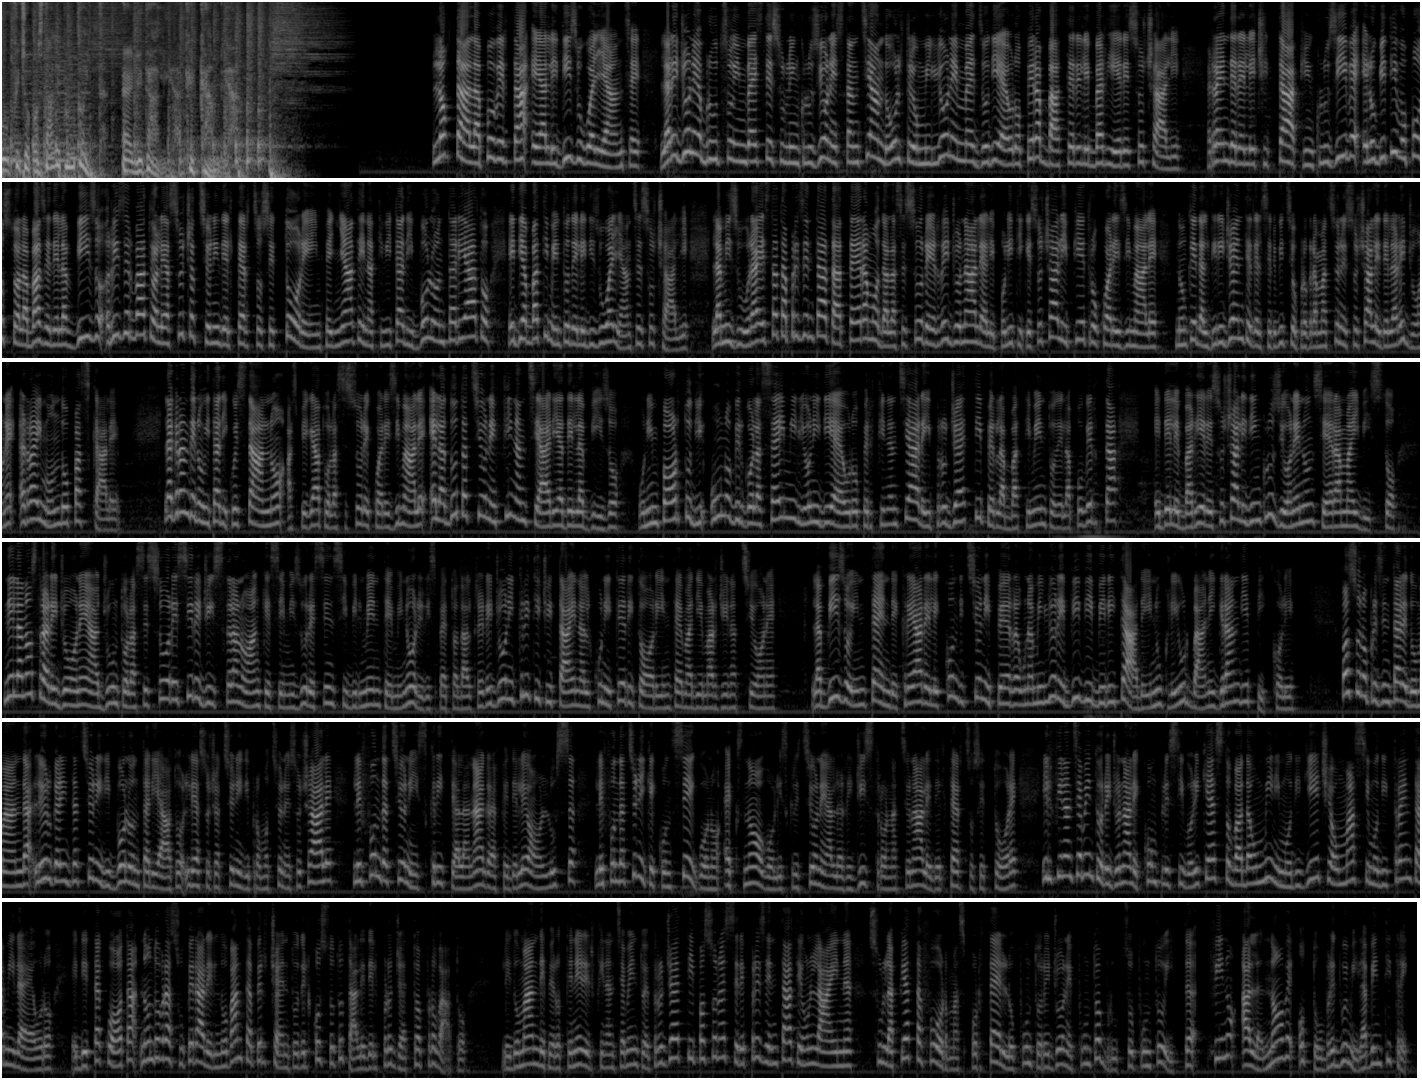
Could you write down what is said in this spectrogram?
ufficiopostale.it. È l'Italia che cambia. Lotta alla povertà e alle disuguaglianze. La Regione Abruzzo investe sull'inclusione stanziando oltre un milione e mezzo di euro per abbattere le barriere sociali rendere le città più inclusive è l'obiettivo posto alla base dell'avviso riservato alle associazioni del terzo settore impegnate in attività di volontariato e di abbattimento delle disuguaglianze sociali. La misura è stata presentata a Teramo dall'assessore regionale alle politiche sociali Pietro Quaresimale, nonché dal dirigente del servizio programmazione sociale della regione Raimondo Pascale. La grande novità di quest'anno, ha spiegato l'assessore Quaresimale, è la dotazione finanziaria dell'avviso, un importo di 1,6 milioni di euro per finanziare i progetti per l'abbattimento della povertà e delle barriere sociali di inclusione non si era mai visto. Nella nostra regione, ha aggiunto l'assessore, si registrano, anche se misure sensibilmente minori rispetto ad altre regioni, criticità in alcuni territori in tema di emarginazione. L'avviso intende creare le condizioni per una migliore vivibilità dei nuclei urbani grandi e piccoli. Possono presentare domanda le organizzazioni di volontariato, le associazioni di promozione sociale, le fondazioni iscritte all'anagrafe delle Onlus, le fondazioni che conseguono ex novo l'iscrizione al registro nazionale del terzo settore, il finanziamento regionale complessivo richiesto va da un minimo di 10 a un massimo di 30.000 euro e detta quota non dovrà superare il 90% del costo totale del progetto approvato. Le domande per ottenere il finanziamento ai progetti possono essere presentate online sulla piattaforma sportello.regione.abruzzo.it fino al 9 ottobre 2023.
